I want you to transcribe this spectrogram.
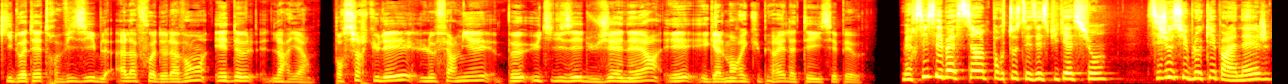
qui doit être visible à la fois de l'avant et de l'arrière. Pour circuler, le fermier peut utiliser du GNR et également récupérer la TICPE. Merci Sébastien pour toutes ces explications. Si je suis bloqué par la neige,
